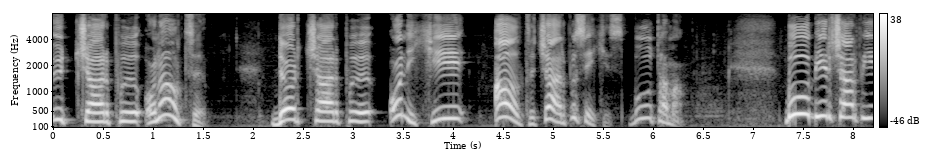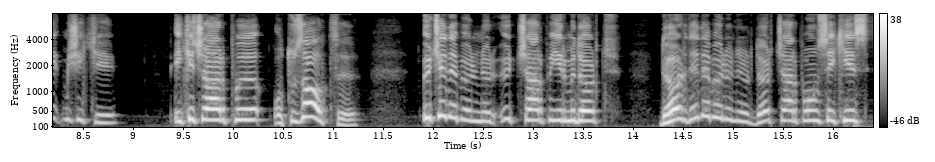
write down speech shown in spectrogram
3 çarpı 16, 4 çarpı 12, 6 çarpı 8. Bu tamam. Bu 1 çarpı 72, 2 çarpı 36, 3'e de bölünür 3 çarpı 24, 4'e de bölünür 4 çarpı 18,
